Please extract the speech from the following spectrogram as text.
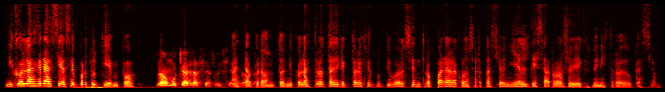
Nicolás, gracias eh, por tu tiempo. No, muchas gracias, Luis. Hasta pronto. Nicolás Trota, director ejecutivo del Centro para la Concertación y el Desarrollo y exministro de Educación.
